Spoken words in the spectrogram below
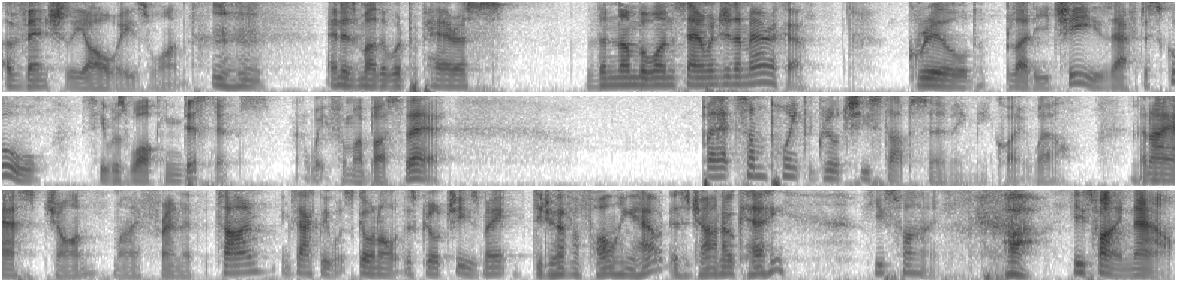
eventually always won. Mm-hmm. And his mother would prepare us the number one sandwich in America grilled bloody cheese after school as he was walking distance. I wait for my bus there. But at some point, the grilled cheese stopped serving me quite well. And I asked John, my friend at the time, exactly what's going on with this grilled cheese, mate. Did you have a falling out? Is John okay? He's fine. Ah, He's fine now.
